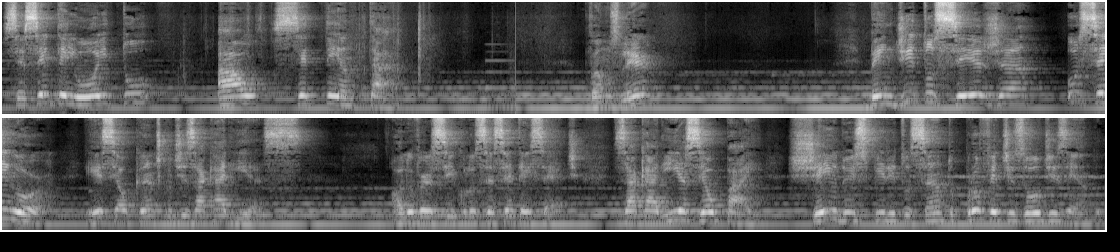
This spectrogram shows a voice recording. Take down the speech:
68 ao 70. Vamos ler? Bendito seja o Senhor. Esse é o cântico de Zacarias. Olha o versículo 67. Zacarias, seu pai, cheio do Espírito Santo, profetizou, dizendo:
